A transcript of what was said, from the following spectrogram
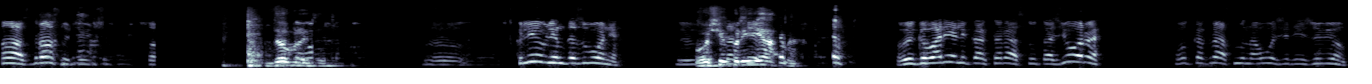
А, здравствуйте. Добрый день. Э, с Кливленда звоню. Очень Совсем... приятно. Вы говорили как-то раз, тут озера вот как раз мы на озере и живем.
